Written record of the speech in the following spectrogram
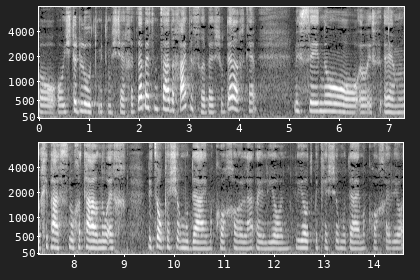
או, או השתדלות מתמשכת. זה בעצם צעד 11 באיזשהו דרך, כן? ניסינו, um, חיפשנו, חתרנו איך ליצור קשר מודע עם הכוח העליון, להיות בקשר מודע עם הכוח העליון.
